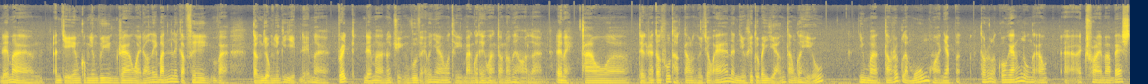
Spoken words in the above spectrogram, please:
Để mà anh chị em công nhân viên ra ngoài đó lấy bánh lấy cà phê và tận dụng những cái dịp để mà break để mà nói chuyện vui vẻ với nhau thì bạn có thể hoàn toàn nói với họ là ê mày tao ờ, uh, thực ra tao thú thật tao là người châu á nên nhiều khi tụi bay giỡn tao không có hiểu. Nhưng mà tao rất là muốn hòa nhập á tao rất là cố gắng luôn out À, I try my best.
